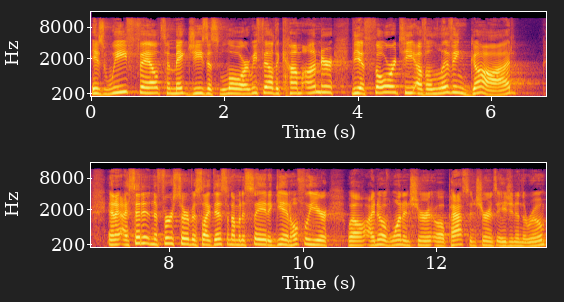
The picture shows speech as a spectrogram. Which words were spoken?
is we fail to make Jesus Lord. We fail to come under the authority of a living God and I, I, said it in the first service like this, and I'm going to say it again. Hopefully, you're, well, I know of one insurance, well, past insurance agent in the room,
